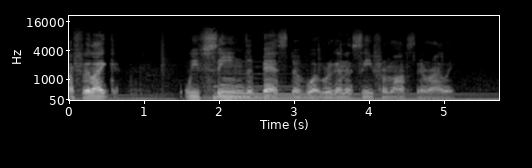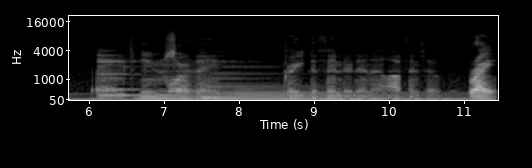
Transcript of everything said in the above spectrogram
I feel like we've seen the best of what we're gonna see from Austin Riley. Um, He's more So- of a great defender than an offensive. Right.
